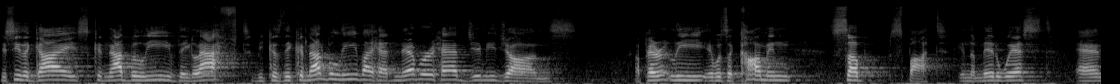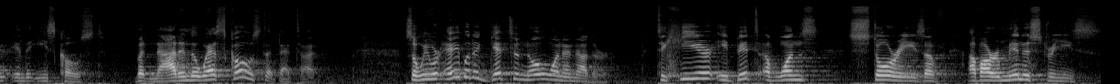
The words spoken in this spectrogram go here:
You see, the guys could not believe, they laughed because they could not believe I had never had Jimmy John's. Apparently, it was a common sub spot in the Midwest and in the East Coast, but not in the West Coast at that time. So we were able to get to know one another, to hear a bit of one's stories, of, of our ministries.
